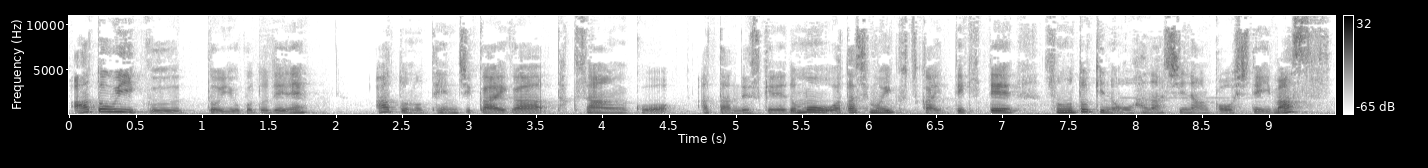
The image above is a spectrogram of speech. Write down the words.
アートウィークということでね、アートの展示会がたくさんこうあったんですけれども、私もいくつか行ってきて、その時のお話なんかをしています。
